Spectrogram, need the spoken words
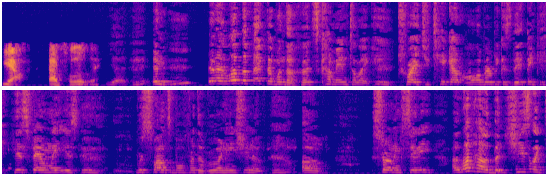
Yeah, absolutely. Yeah, and and I love the fact that when the hoods come in to like try to take out Oliver because they think his family is responsible for the ruination of of Starling City. I love how the she's like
